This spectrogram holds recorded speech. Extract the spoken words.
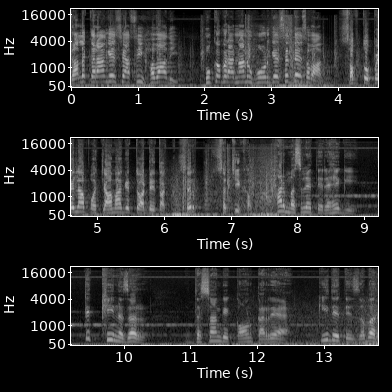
ਗੱਲ ਕਰਾਂਗੇ ਸਿਆਸੀ ਹਵਾ ਦੀ। ਹੁਕਮਰਾਨਾਂ ਨੂੰ ਹੋਣਗੇ ਸਿੱਧੇ ਸਵਾਲ। ਸਭ ਤੋਂ ਪਹਿਲਾਂ ਪਹੁੰਚਾਵਾਂਗੇ ਤੁਹਾਡੇ ਤੱਕ ਸਿਰਫ ਸੱਚੀ ਖਬਰ। ਹਰ ਮਸਲੇ ਤੇ ਰਹੇਗੀ ਤਿੱਖੀ ਨਜ਼ਰ। ਦੱਸਾਂਗੇ ਕੌਣ ਕਰ ਰਿਹਾ ਹੈ ਕਿਹਦੇ ਤੇ ਜ਼ਬਰ।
